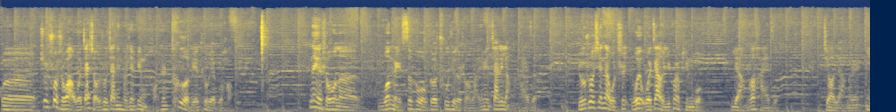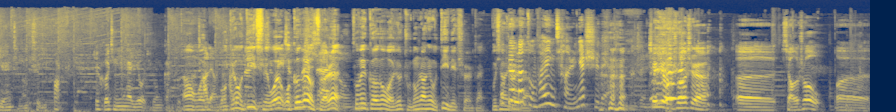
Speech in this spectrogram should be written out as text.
呃，就是说实话，我家小的时候家庭条件并不好，真是特别特别不好。那个时候呢，我每次和我哥出去的时候吧，因为家里两个孩子，比如说现在我吃我我家有一块苹果，两个孩子就要两个人，一人只能吃一半。这何晴应该也有这种感受。啊，我我给我弟吃，我我哥哥有责任。作为哥哥，我就主动让给我弟弟吃。对，不像。干嘛总发现你抢人家吃的呀？其实就是说是，呃，小的时候，呃，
